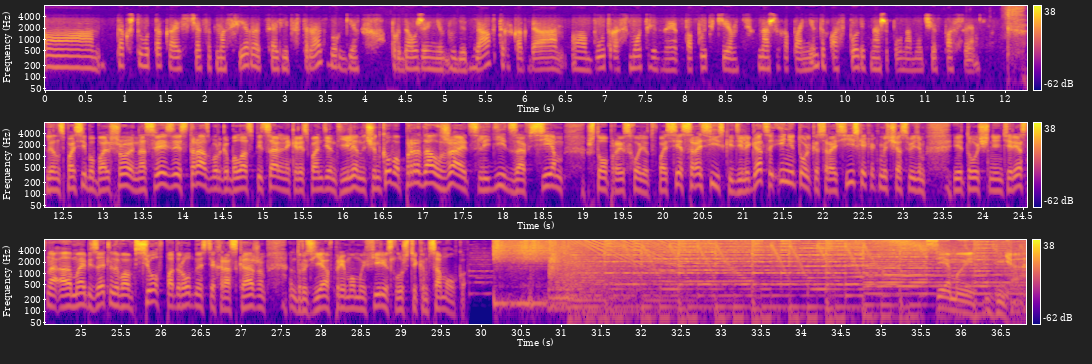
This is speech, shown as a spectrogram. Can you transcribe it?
А, так что вот такая сейчас атмосфера царит в Страсбурге. Продолжение будет завтра, когда а, будут рассмотрены попытки наших оппонентов оспорить наши полномочия в ПАСЕ. Лена, спасибо большое. На связи из Страсбурга была специальный корреспондент Елена Ченкова. Продолжает следить за всем, что происходит в ПАСЕ с российской делегацией. И не только с российской, как мы сейчас видим. И это очень интересно. А мы обязательно вам все в подробностях расскажем. Друзья, в прямом эфире слушайте «Комсомолку». Темы дня.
